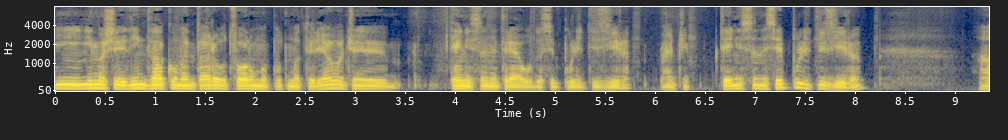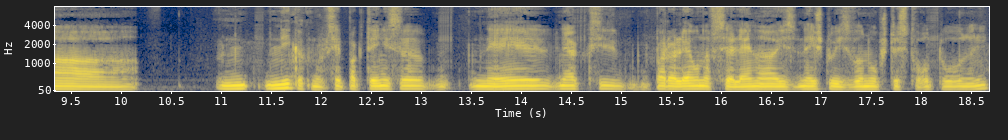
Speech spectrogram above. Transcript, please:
И имаше един-два коментара от форума под материала, че тениса не трябвало да се политизира. Значи, тениса не се политизира. А, никак, но все пак тениса не е някакси паралелна вселена, нещо извън обществото. Нали?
